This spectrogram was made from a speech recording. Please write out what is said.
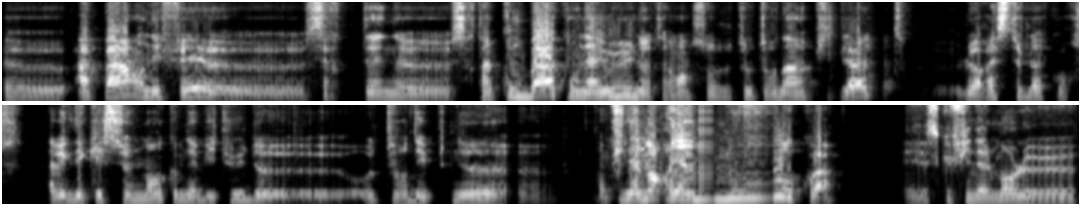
Euh, à part en effet euh, certains combats qu'on a eu, notamment autour d'un pilote, le reste de la course, avec des questionnements comme d'habitude autour des pneus. Donc finalement rien de nouveau quoi. Est-ce que finalement le,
